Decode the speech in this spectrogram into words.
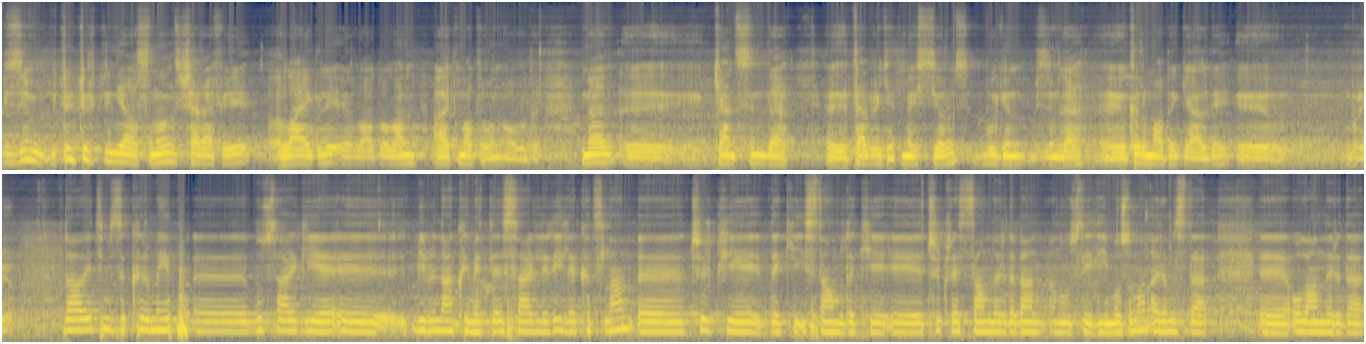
bizim bütün Türk dünyasının şerefi, layıklı evladı olan Aytmatov'un oğludur. Ben e, kendisini de e, tebrik etmek istiyorum. Bugün bizimle e, kırmadı, geldi e, buraya. Davetimizi kırmayıp e, bu sergiye e, birbirinden kıymetli eserleriyle katılan e, Türkiye'deki, İstanbul'daki e, Türk ressamları da ben anons edeyim o zaman. Aramızda olanları da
